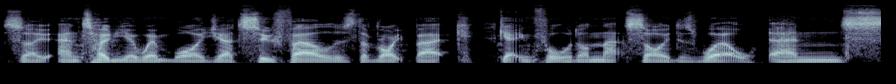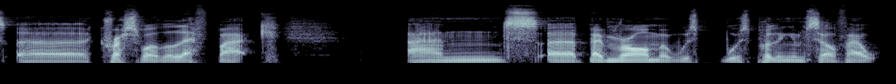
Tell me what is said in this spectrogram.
So Antonio went wide. You had Coufal as the right back, getting forward on that side as well, and uh, Cresswell the left back, and uh, Benrahma was was pulling himself out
